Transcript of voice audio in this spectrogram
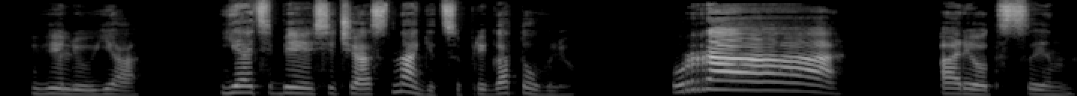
— велю я. «Я тебе сейчас наггетсы приготовлю». «Ура!» — орет сын.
